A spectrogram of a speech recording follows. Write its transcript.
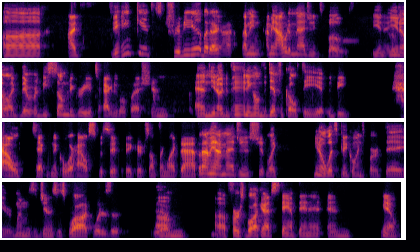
Uh, I think it's trivia, but I, I, I mean I mean I would imagine it's both. You know, okay. you know, like there would be some degree of technical question and you know depending on the difficulty it would be how technical or how specific or something like that but i mean i imagine it's shit like you know what's bitcoin's birthday or when was the genesis block what is the yeah. um, uh, first block i've stamped in it and you know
